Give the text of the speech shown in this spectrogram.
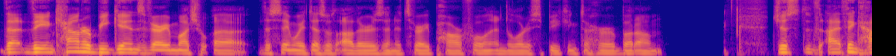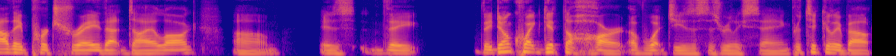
that the encounter begins very much uh, the same way it does with others, and it's very powerful, and the Lord is speaking to her. But um, just I think how they portray that dialogue um, is they they don't quite get the heart of what Jesus is really saying, particularly about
